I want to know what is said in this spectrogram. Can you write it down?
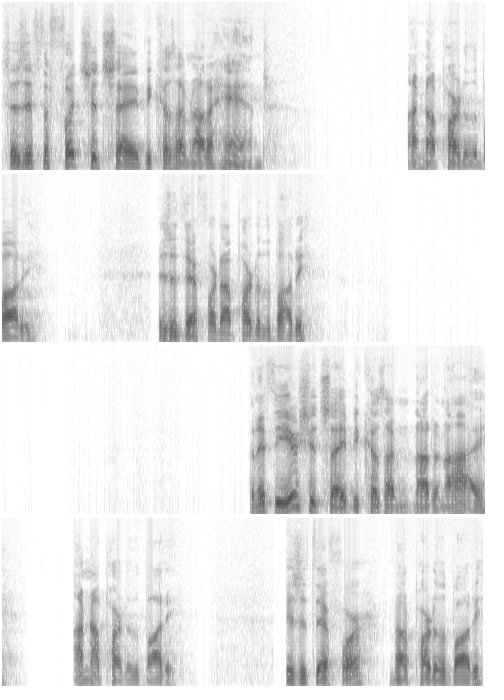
says, If the foot should say, Because I'm not a hand, I'm not part of the body, is it therefore not part of the body? And if the ear should say, Because I'm not an eye, I'm not part of the body, is it therefore not part of the body?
